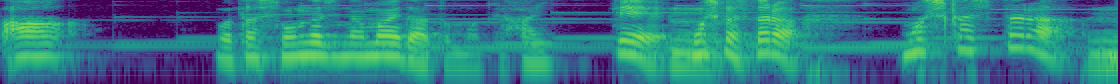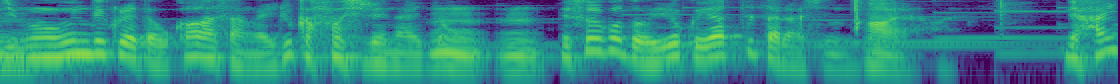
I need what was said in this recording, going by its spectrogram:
あ、私と同じ名前だと思って入って、うんもしかしたらもしかしたらうん自分を産んでくれたお母さんがいるかもしれないと。うんうん。でそういうことをよくやってたらしいんですよ。で、入っ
